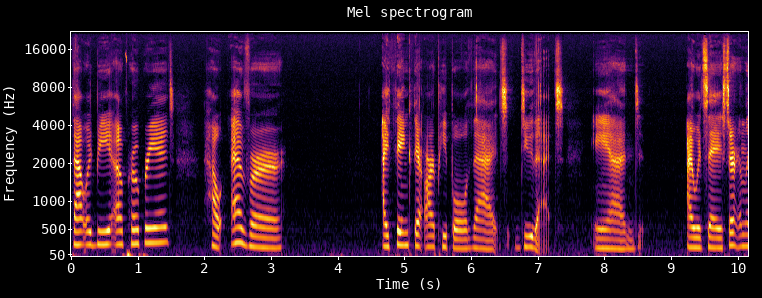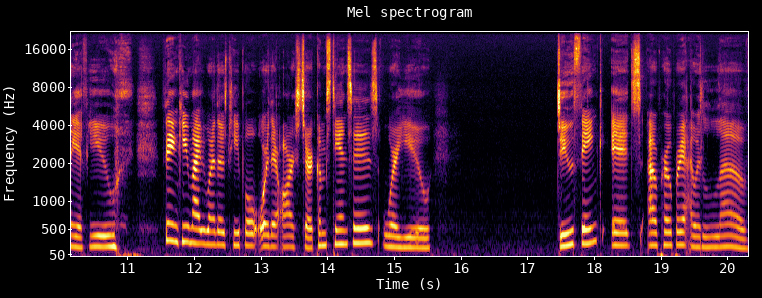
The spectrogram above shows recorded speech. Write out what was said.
that would be appropriate. However, I think there are people that do that. And I would say, certainly, if you think you might be one of those people, or there are circumstances where you do think it's appropriate, I would love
